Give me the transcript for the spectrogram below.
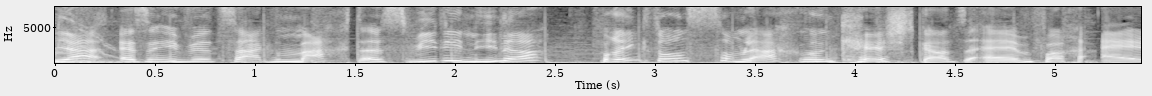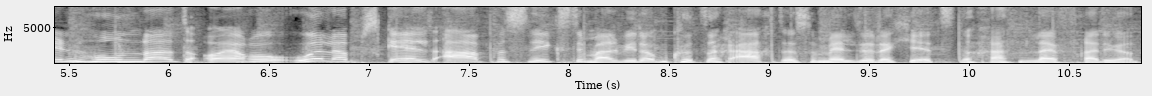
Ja, also ich würde sagen, macht es wie die Nina. Bringt uns zum Lachen und casht ganz einfach 100 Euro Urlaubsgeld ab. Das nächste Mal wieder um kurz nach 8. Also meldet euch jetzt noch an Live Radio.at.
